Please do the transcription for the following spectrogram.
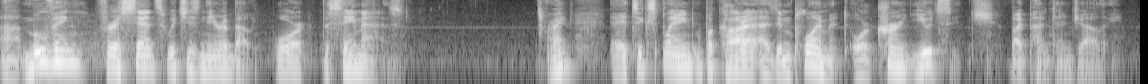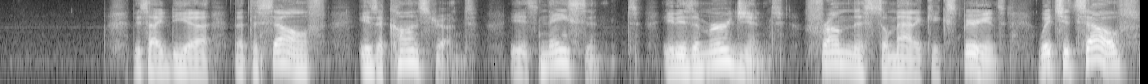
uh, moving for a sense which is near about or the same as. Right? It's explained upacara as employment or current usage by Patanjali. This idea that the self is a construct, it's nascent, it is emergent from this somatic experience, which itself,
